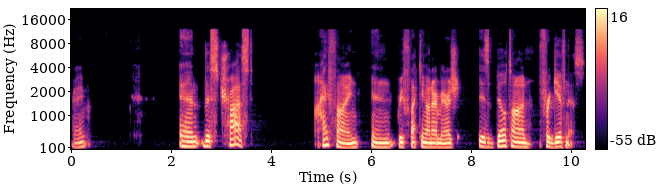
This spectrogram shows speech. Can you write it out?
right? And this trust, I find in reflecting on our marriage, is built on forgiveness.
